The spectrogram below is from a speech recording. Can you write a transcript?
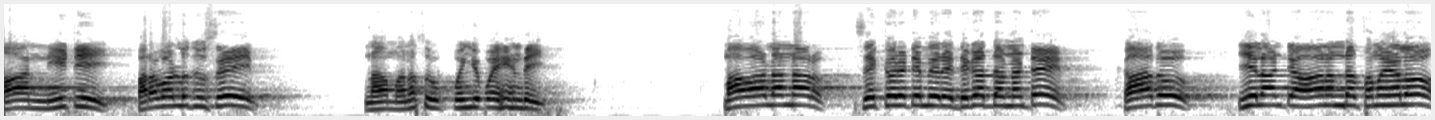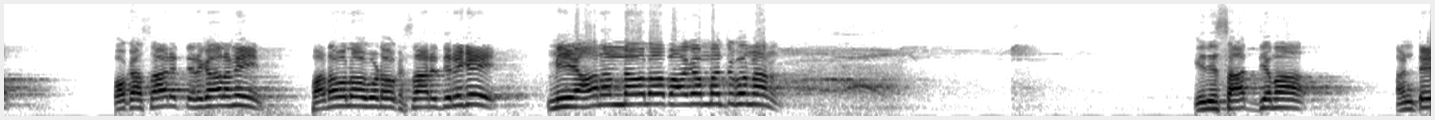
ఆ నీటి పరవళ్ళు చూస్తే నా మనసు పొంగిపోయింది మా వాళ్ళు అన్నారు సెక్యూరిటీ మీరు దిగొద్దనంటే కాదు ఇలాంటి ఆనంద సమయంలో ఒకసారి తిరగాలని పడవలో కూడా ఒకసారి తిరిగి మీ ఆనందంలో భాగం పంచుకున్నాను. ఇది సాధ్యమా అంటే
